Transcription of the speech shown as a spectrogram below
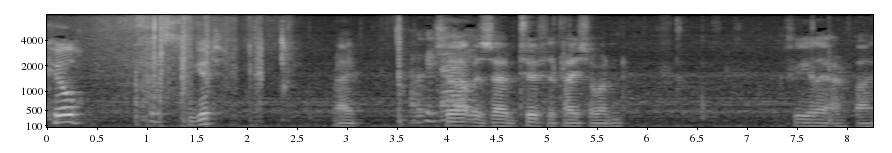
Cool. Good. Good? Right. Have a good day. So that was um, two for the price of one. See you later. Bye.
